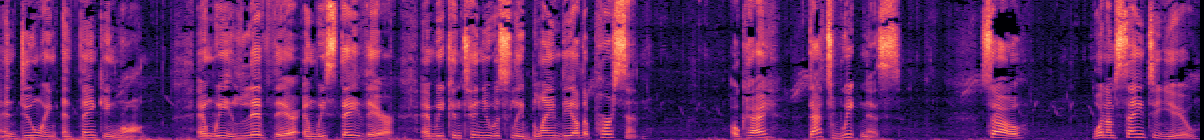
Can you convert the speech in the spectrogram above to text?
and doing and thinking wrong. And we live there and we stay there and we continuously blame the other person. Okay? That's weakness. So, what I'm saying to you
